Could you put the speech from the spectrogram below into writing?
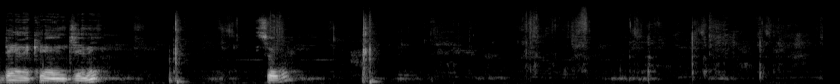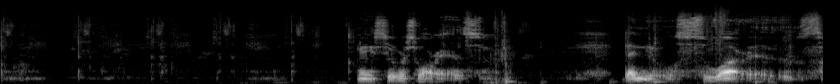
Danica and Jimmie. Silver. And Silver Suarez. Daniel Suarez.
